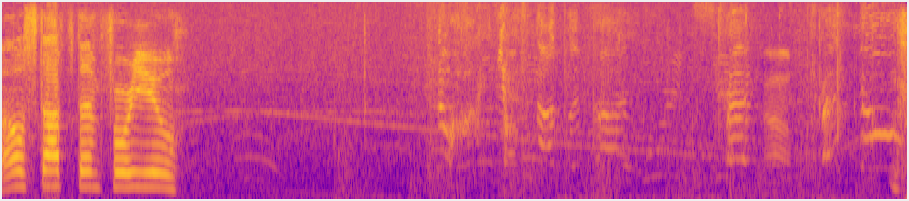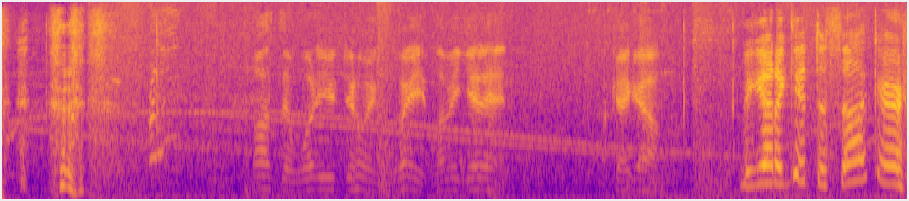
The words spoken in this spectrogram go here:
I'll stop them for you! No, it's not the time. Ken, Ken, no. Austin, what are you doing? Wait, let me get in. Okay, go. we gotta get to soccer!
